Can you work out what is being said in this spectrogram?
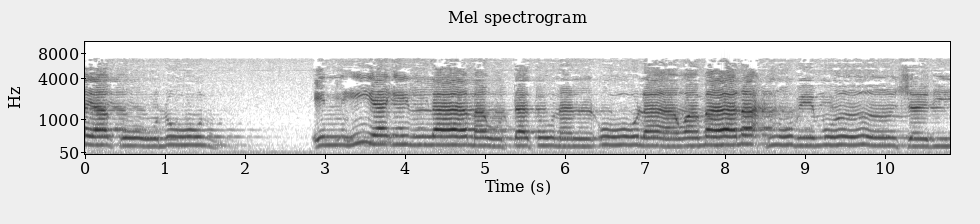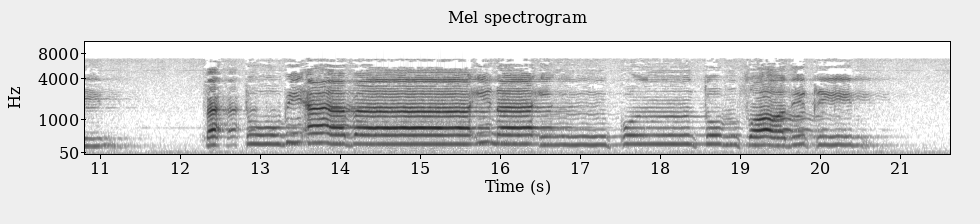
ليقولون إن هي إلا موتتنا الأولى وما نحن بمنشرين. فأتوا بآبائنا إن كنتم صادقين.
